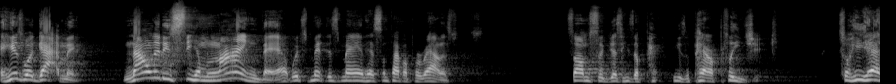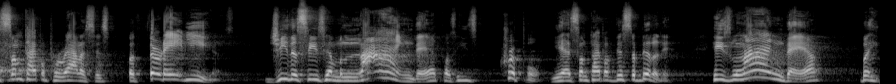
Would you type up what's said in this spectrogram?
and here's what got me. Not only did he see him lying there, which meant this man had some type of paralysis. Some suggest he's a, he's a paraplegic. So he has some type of paralysis for 38 years. Jesus sees him lying there because he's crippled. He has some type of disability. He's lying there, but,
